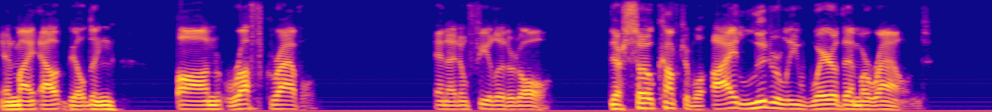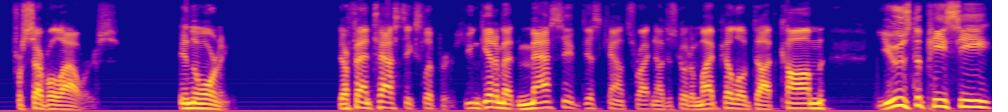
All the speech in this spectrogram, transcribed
and my outbuilding on rough gravel. And I don't feel it at all. They're so comfortable. I literally wear them around for several hours in the morning. They're fantastic slippers. You can get them at massive discounts right now. Just go to mypillow.com. Use the PC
